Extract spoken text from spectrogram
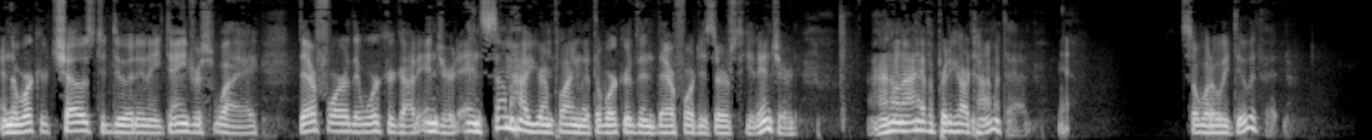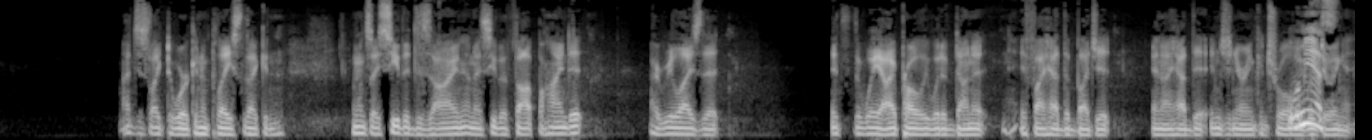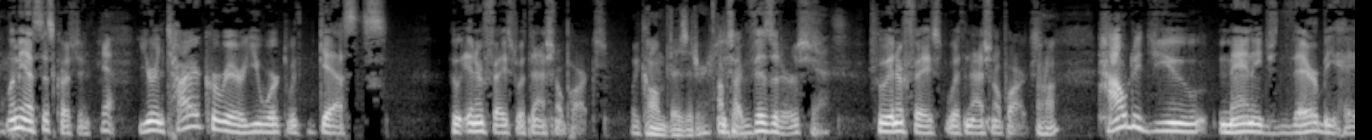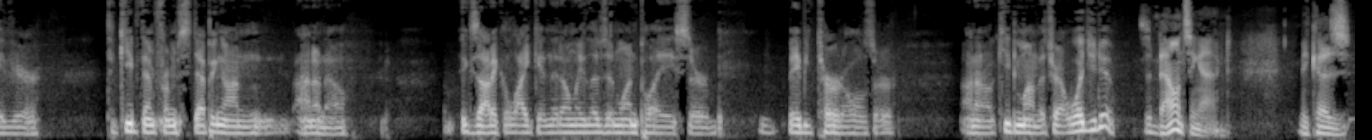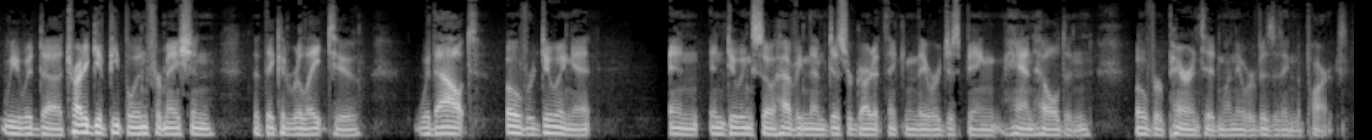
and the worker chose to do it in a dangerous way, therefore the worker got injured, and somehow you're implying that the worker then therefore deserves to get injured, I don't know. I have a pretty hard time with that. So what do we do with it? I just like to work in a place that I can. Once I see the design and I see the thought behind it, I realize that it's the way I probably would have done it if I had the budget and I had the engineering control let me ask. doing it. Let me ask this question. Yeah. Your entire career, you worked with guests who interfaced with national parks. We call them visitors. I'm sorry, visitors Yes. who interfaced with national parks. Uh-huh. How did you manage their behavior to keep them from stepping on, I don't know, exotic lichen that only lives in one place, or baby turtles, or I don't know, keep them on the trail? What'd you do? It's a balancing act because we would uh, try to give people information that they could relate to without overdoing it and in doing so having them disregard it thinking they were just being handheld and overparented when they were visiting the parks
